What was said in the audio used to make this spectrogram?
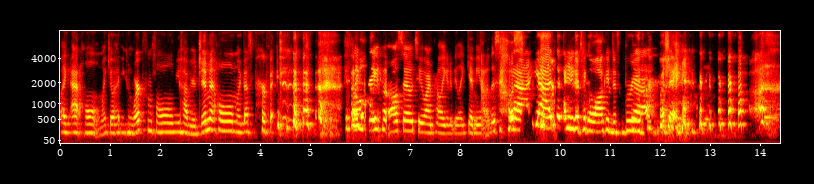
like at home. Like you'll you can work from home, you have your gym at home. Like that's perfect. It's like great, but also too, I'm probably gonna be like, get me out of this house. Yeah, yeah. I need to go take a walk and just breathe. Yeah.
